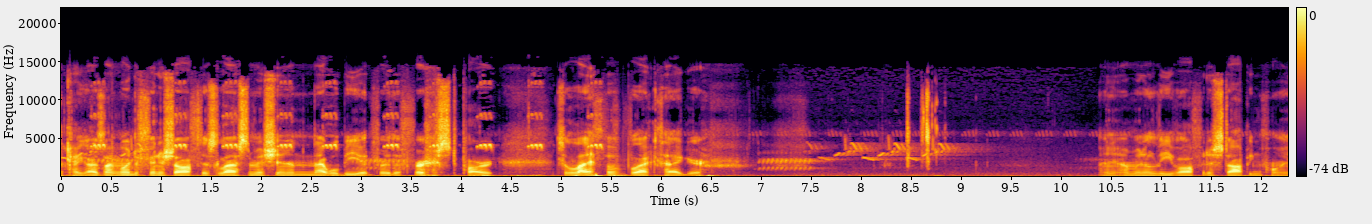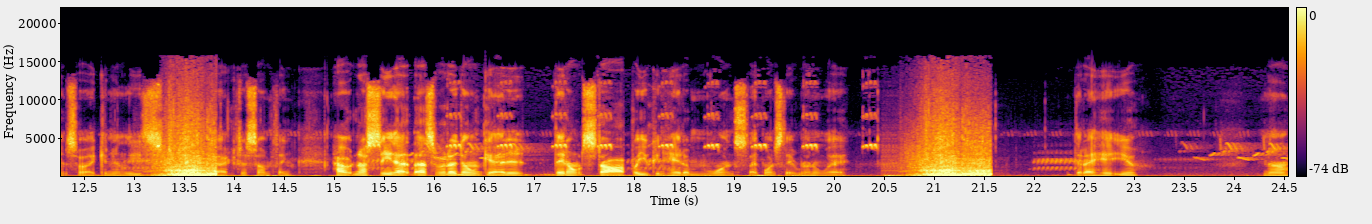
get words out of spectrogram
Okay guys, I'm going to finish off this last mission and that will be it for the first part. It's the life of Black Tiger. And I'm gonna leave off at a stopping point so I can at least get back to something. How now? See that? That's what I don't get. It they don't stop, but you can hit them once, like once they run away. Did I hit you? No.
